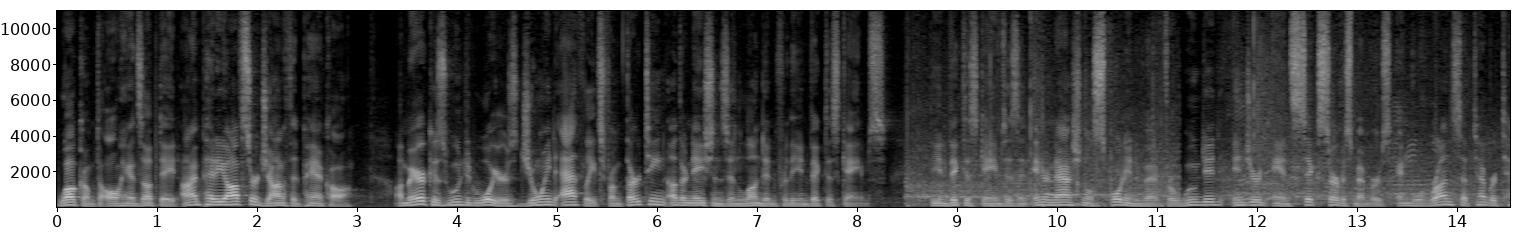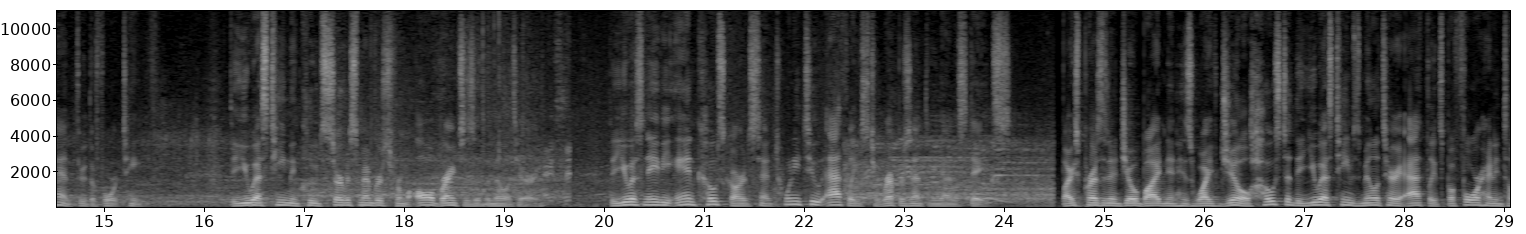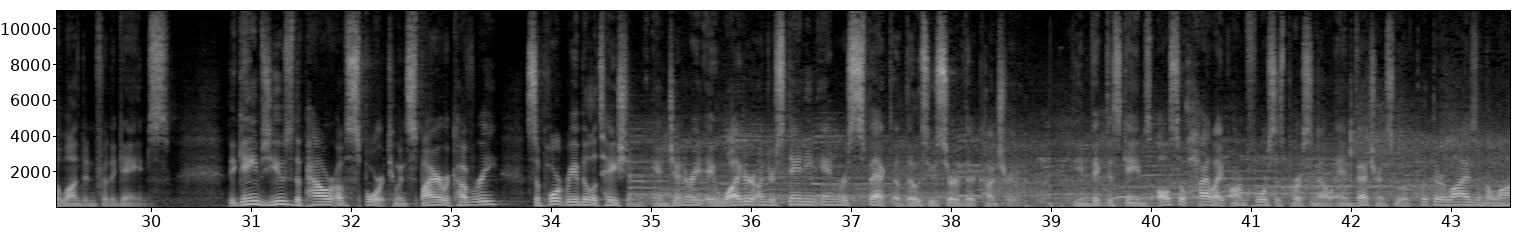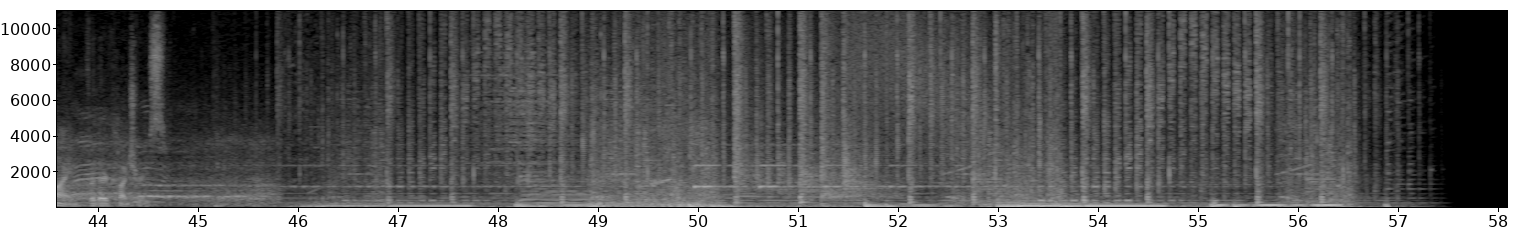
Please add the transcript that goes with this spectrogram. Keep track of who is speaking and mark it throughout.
Speaker 1: Welcome to All Hands Update. I'm Petty Officer Jonathan Pancaw. America's Wounded Warriors joined athletes from 13 other nations in London for the Invictus Games. The Invictus Games is an international sporting event for wounded, injured, and sick service members and will run September 10th through the 14th. The U.S. team includes service members from all branches of the military. The U.S. Navy and Coast Guard sent 22 athletes to represent the United States. Vice President Joe Biden and his wife Jill hosted the U.S. team's military athletes before heading to London for the Games. The Games use the power of sport to inspire recovery, support rehabilitation, and generate a wider understanding and respect of those who serve their country. The Invictus Games also highlight armed forces personnel and veterans who have put their lives on the line for their countries.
